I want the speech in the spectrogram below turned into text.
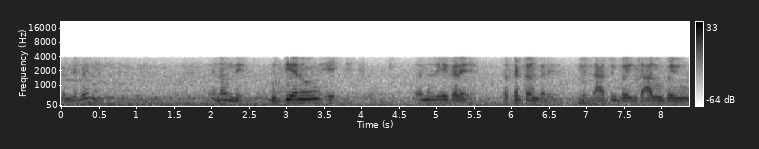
સમજે ભાઈ ને? એનો બુદ્ધિ એનું એનું એ કરે પૃથક્કરણ કરે કે સાચું કયું સારું કયું.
